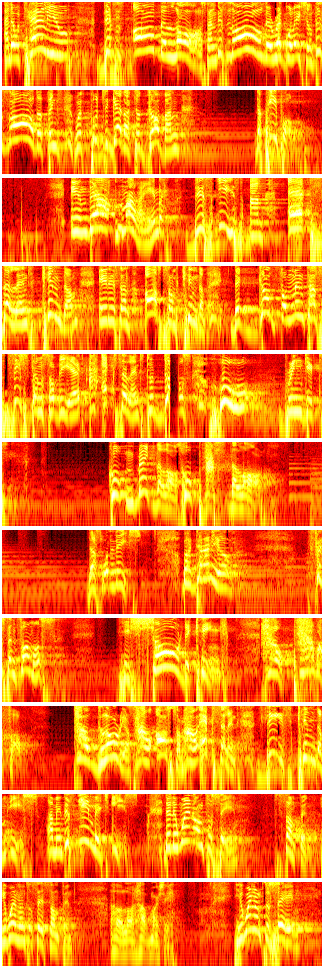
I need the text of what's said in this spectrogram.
and they will tell you this is all the laws and this is all the regulations, this is all the things we've put together to govern the people. In their mind, this is an excellent kingdom. It is an awesome kingdom. The governmental systems of the earth are excellent to those who bring it, who make the laws, who pass the law. That's what it is. But Daniel, first and foremost, he showed the king how powerful, how glorious, how awesome, how excellent this kingdom is. I mean, this image is. Then he went on to say something. He went on to say something. Oh, Lord, have mercy. He went on to say,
